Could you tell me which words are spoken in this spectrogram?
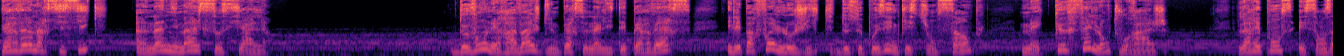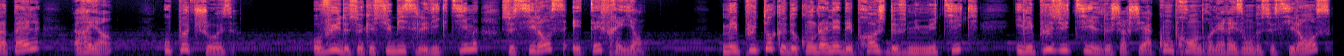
Pervers narcissique, un animal social. Devant les ravages d'une personnalité perverse, il est parfois logique de se poser une question simple, mais que fait l'entourage? La réponse est sans appel, rien ou peu de choses. Au vu de ce que subissent les victimes, ce silence est effrayant. Mais plutôt que de condamner des proches devenus mutiques, il est plus utile de chercher à comprendre les raisons de ce silence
